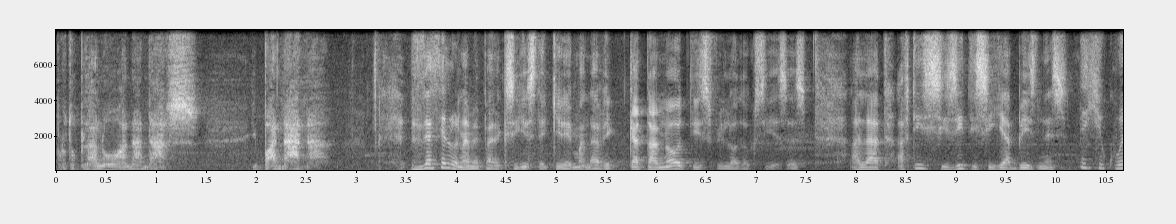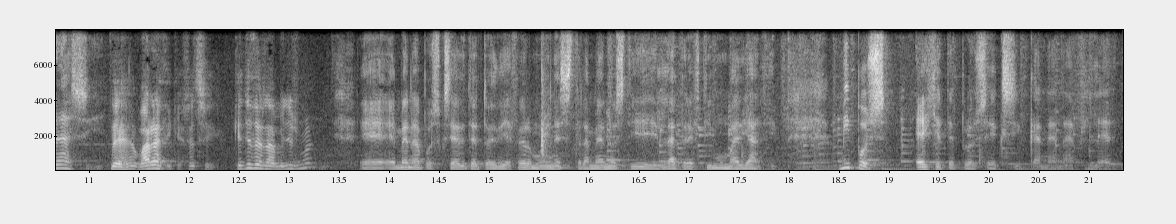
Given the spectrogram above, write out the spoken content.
Πρώτο πλάνο ο ανανάς, η μπανάνα. Δεν θέλω να με παρεξηγήσετε κύριε Μανάβη, κατανοώ τις φιλοδοξίες σας, αλλά αυτή η συζήτηση για business με έχει κουράσει. Ναι, βαρέθηκες, έτσι. Και τι θες να μιλήσουμε; Ε, εμένα, όπως ξέρετε, το ενδιαφέρον μου είναι στραμμένο στη λατρευτή μου Μαριάνθη. Μήπως έχετε προσέξει κανένα φλερτ;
